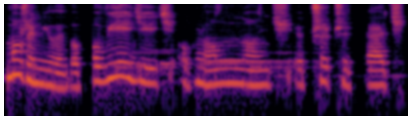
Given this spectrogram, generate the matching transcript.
może miłego powiedzieć, oglądnąć, e, przeczytać.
